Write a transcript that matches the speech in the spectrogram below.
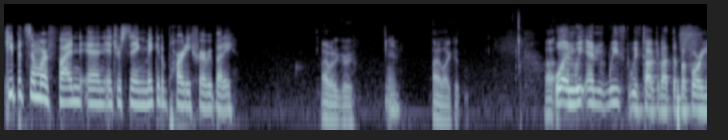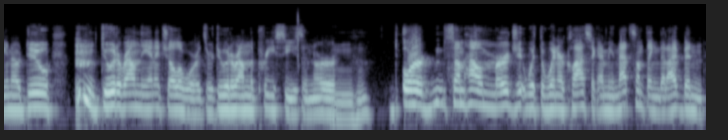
Keep it somewhere fun and interesting. Make it a party for everybody. I would agree. Yeah. I like it. Well, and we and we've we've talked about that before. You know, do do it around the NHL awards, or do it around the preseason, or hmm or somehow merge it with the Winter Classic. I mean, that's something that I've been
